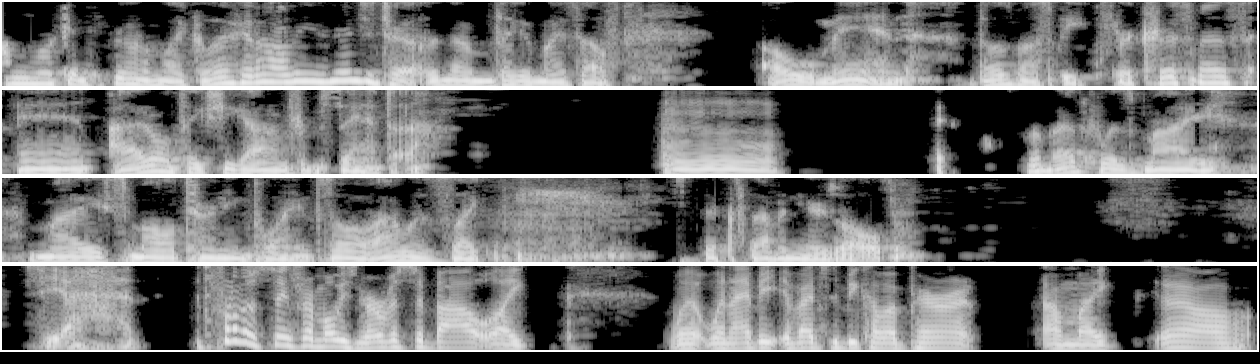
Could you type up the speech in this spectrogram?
I'm looking through, and I'm like, look at all these Ninja Turtles. And then I'm thinking to myself, oh man, those must be for Christmas. And I don't think she got them from Santa. Mm. So that was my my small turning point. So I was like six, seven years old. See, it's one of those things where I'm always nervous about. Like when when I be, eventually become a parent, I'm like, oh,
